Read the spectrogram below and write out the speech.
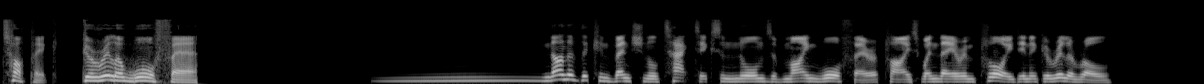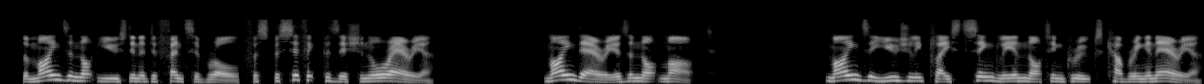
Topic. Guerrilla warfare None of the conventional tactics and norms of mine warfare applies when they are employed in a guerrilla role. The mines are not used in a defensive role, for specific position or area. Mined areas are not marked. Mines are usually placed singly and not in groups covering an area.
